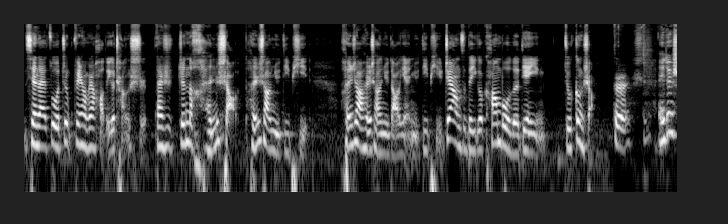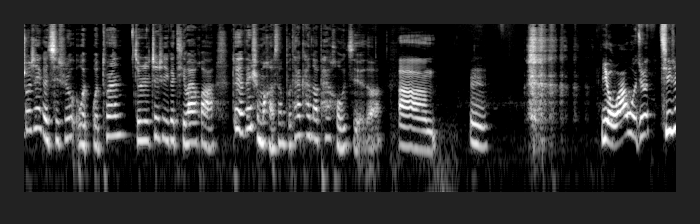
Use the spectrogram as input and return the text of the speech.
现在做这非常非常好的一个尝试，但是真的很少很少女 DP，很少很少女导演女 DP 这样子的一个 combo 的电影就更少。对，是。哎，对，说这个，其实我我突然就是这是一个题外话，对，为什么好像不太看到拍喉结的？啊，嗯，有啊，我觉得其实。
